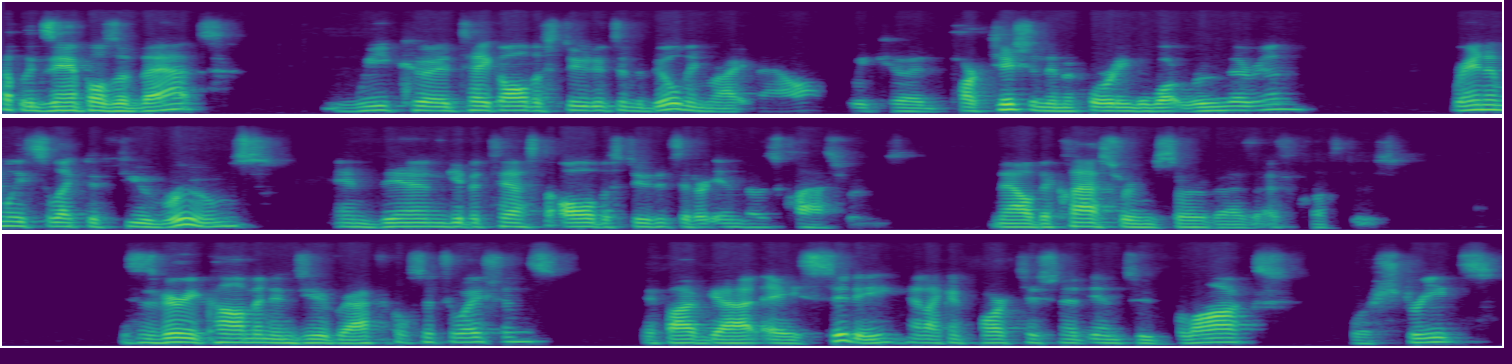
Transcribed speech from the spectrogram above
couple examples of that. We could take all the students in the building right now. We could partition them according to what room they're in, randomly select a few rooms, and then give a test to all the students that are in those classrooms. Now the classrooms serve as, as clusters. This is very common in geographical situations. If I've got a city and I can partition it into blocks or streets,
